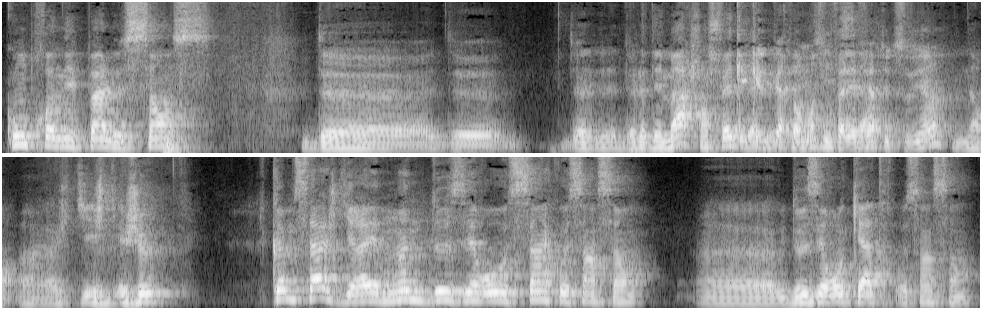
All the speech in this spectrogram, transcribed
comprenais pas le sens de, de, de, la démarche en fait. quelle performance il fallait faire, tu te souviens? Non, euh, je, je, comme ça, je dirais moins de 2,05 au 500 euh, ou 2,04 au 500.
